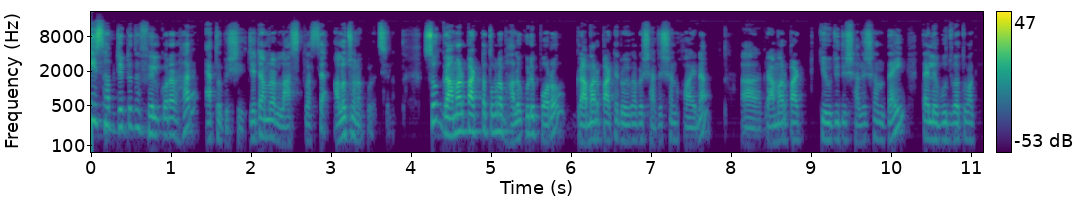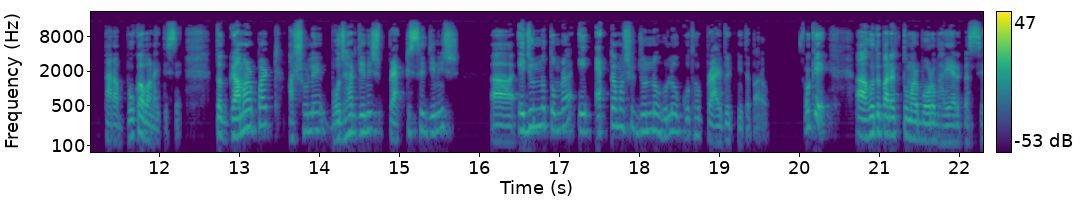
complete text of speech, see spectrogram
এই সাবজেক্টটাতে ফেল করার হার এত বেশি, যেটা আমরা লাস্ট ক্লাসে আলোচনা করেছিলাম। সো গ্রামার পার্টটা তোমরা ভালো করে পড়ো গ্রামার পার্টের ওইভাবে সাজেশন হয় না। গ্রামার পার্ট কেউ যদি সাজেশন দেয় তাহলে বুঝবা তোমাকে, তারা বোকা বানাইতেছে। তো গ্রামার পার্ট আসলে বোঝার জিনিস প্র্যাকটিসের জিনিস এই জন্য তোমরা এই একটা মাসের জন্য হলেও কোথাও প্রাইভেট নিতে পারো। ওকে হতে পারে তোমার বড় ভাইয়ার কাছে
